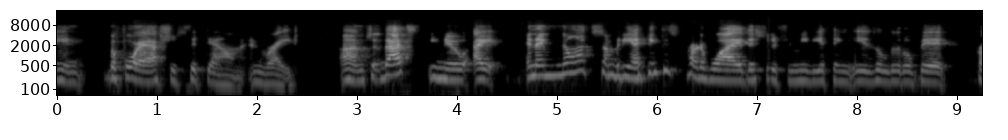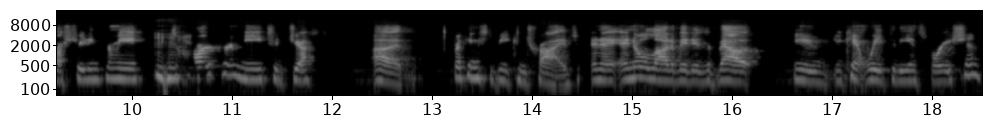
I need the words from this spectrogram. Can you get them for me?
in before I actually sit down and write. Um, so that's you know I and I'm not somebody. I think this is part of why this social media thing is a little bit frustrating for me. Mm-hmm. It's hard for me to just uh, for things to be contrived, and I, I know a lot of it is about you. You can't wait for the inspiration,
